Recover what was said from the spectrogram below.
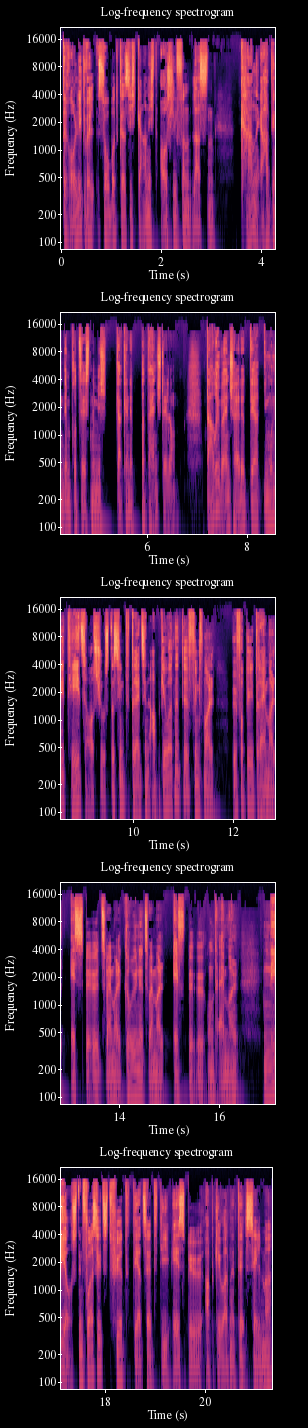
drollig, weil Sobotka sich gar nicht ausliefern lassen kann. Er hat in dem Prozess nämlich gar keine Parteienstellung. Darüber entscheidet der Immunitätsausschuss. Das sind 13 Abgeordnete, fünfmal ÖVP, dreimal SPÖ, zweimal Grüne, zweimal FPÖ und einmal NEOS. Den Vorsitz führt derzeit die SPÖ-Abgeordnete Selma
